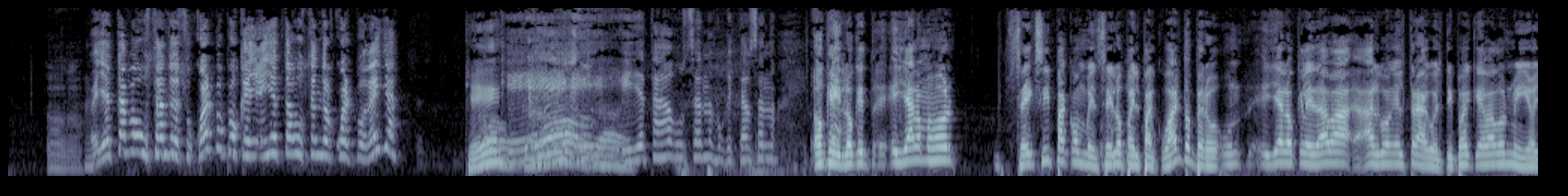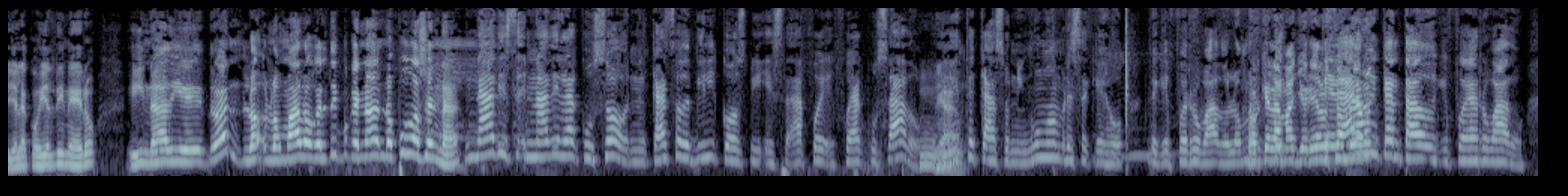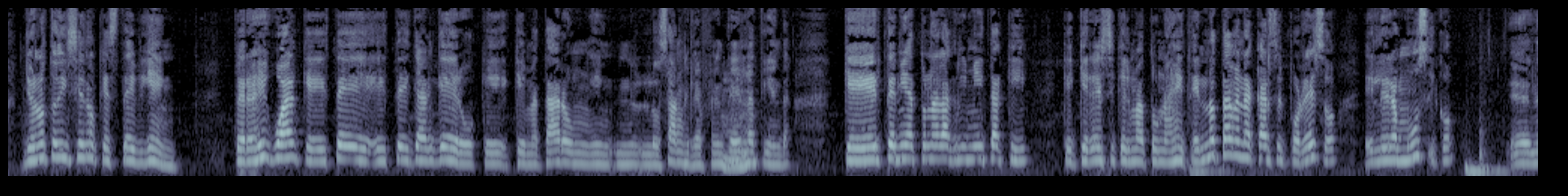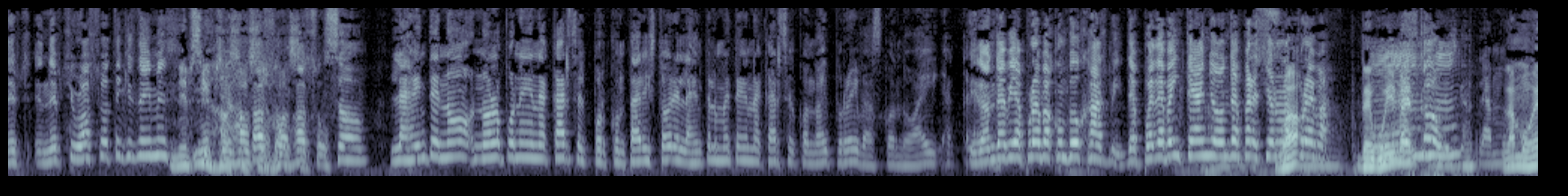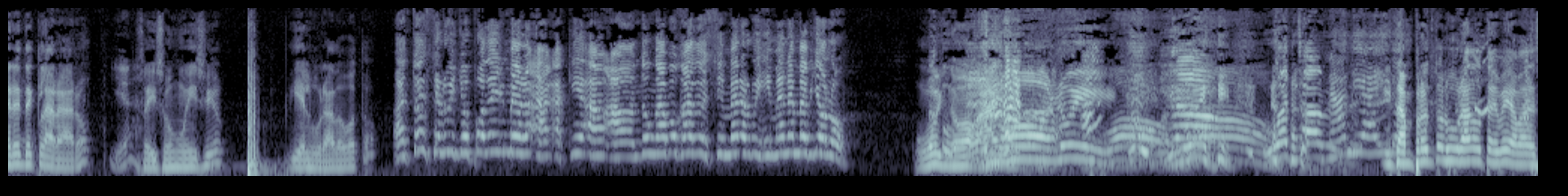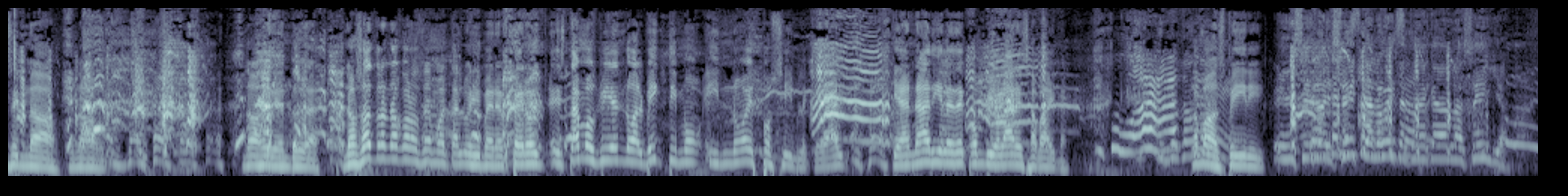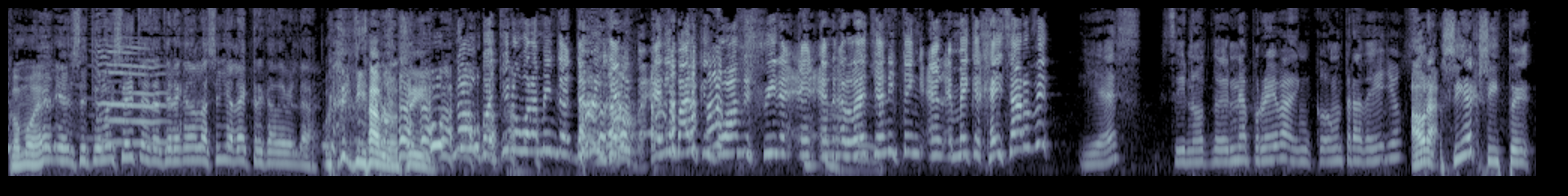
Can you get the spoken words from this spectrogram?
Ella estaba usando de su cuerpo porque ella estaba usando el cuerpo de ella. ¿Qué? ¿Qué? Ella estaba abusando porque está usando. Ok, Ella- lo que ella a lo mejor sexy para convencerlo para ir para el cuarto, pero un- ella lo que le daba algo en el trago, el tipo de que va dormido, ella le cogía el dinero y nadie, lo, lo malo del tipo que no, no pudo hacer nada. Nadie, se- nadie la acusó. En el caso de Bill Cosby está, fue, fue acusado. Mm. En Yeah. este caso, ningún hombre se quejó de que fue robado. Los Porque la mayoría de los quedaron hombres- encantados de que fue robado. Yo no estoy diciendo que esté bien, pero es igual que este este ganguero que, que mataron en Los Ángeles frente de la tienda, que él tenía hasta una lagrimita aquí, que quiere decir que él mató a una gente. Él no estaba en la cárcel por eso, él era músico. Eh, Nip- Nipsey Russell, I think his name is. Nipsey Nipsey Hussle. Hussle. Hussle, Hussle. So, la gente no, no lo ponen en la cárcel por contar historias, la gente lo mete en la cárcel cuando hay pruebas, cuando hay... ¿Y dónde había pruebas con Bill Cosby? Después de 20 años, ¿dónde aparecieron Well, las pruebas? The women. La las mujeres declararon, Yeah. se hizo un juicio y el jurado votó. Ah, Entonces, Luis, yo puedo irme a- a- aquí a, a donde un abogado y decir, mira, Luis Jiménez me violó. Uy, no. Ay, no, Luis. Yo. What time is Nadie ha Y tan pronto el jurado te vea, va a decir, no, no. No, sin duda. Nosotros no conocemos a tal Luis Jiménez, pero estamos viendo al víctimo y no es posible que, al- que a nadie le dé con violar esa vaina. Come on, Speedy. Y si lo hiciste, Luis, te tiene que dar la silla. ¿Cómo es? Y si tú lo hiciste, te tiene que dar la silla eléctrica de verdad. Diablo, sí. No, but you know what I mean? That, that means anybody, anybody can go on the street and, and allege anything and, and make a case out of it? Yes, si no hay una prueba en contra de ellos. Ahora, sí existe,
